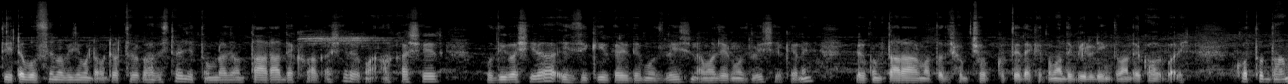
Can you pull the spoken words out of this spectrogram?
তো এটা বলছেন নবীজি মোটামুটি অর্থের হাদিসটা যে তোমরা যেমন তারা দেখো আকাশের, এরকম আকাশের অধিবাসীরা এই জিকিরকারীদের মজলিস, নামাজের মজলিস, এখানে এরকম তারার মতো ঝকঝক করতে দেখে তোমাদের বিল্ডিং তোমাদের ঘর বাড়ি কত দাম?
